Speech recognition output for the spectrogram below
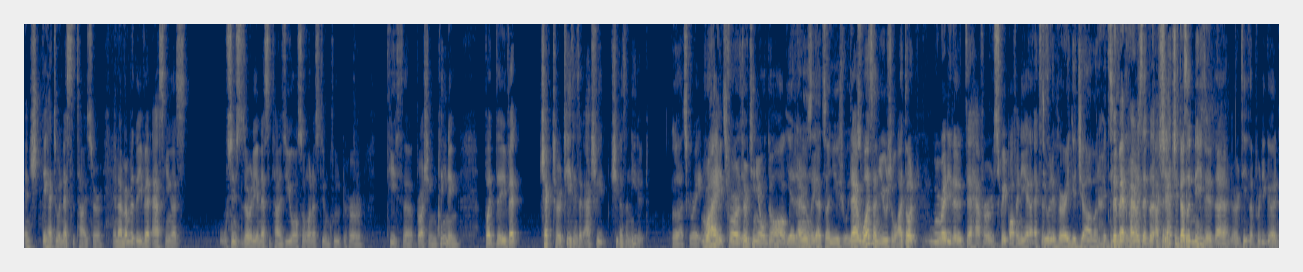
and sh- they had to anesthetize her. And I remember the vet asking us, since it's already anesthetized, you also want us to include her teeth uh, brushing and cleaning. But the vet checked her teeth and said, actually, she doesn't need it. Well, that's great. Right, That's for a really good. 13 year old dog. Yeah, that is that's unusual. that You're was unusual. I thought we were ready to, to have her scrape off any excess. doing a very good job on her teeth. The vet apparently said that she actually doesn't need it. Uh, her teeth are pretty good.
